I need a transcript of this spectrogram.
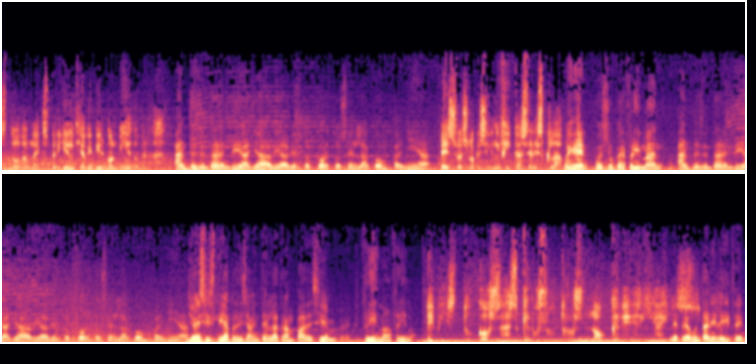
Es toda una experiencia vivir con miedo, ¿verdad? Antes de entrar en día ya había abierto cortos en la compañía. Eso es lo que significa ser esclavo. Muy bien, pues Super Friedman, antes de entrar en día ya había abierto cortos en la compañía. Yo insistía precisamente en la trampa de siempre. Friedman, Friedman. He visto cosas que vosotros no creeríais. Le preguntan y le dicen,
